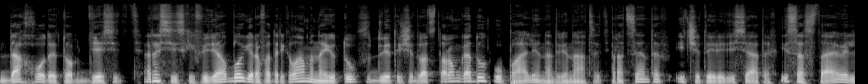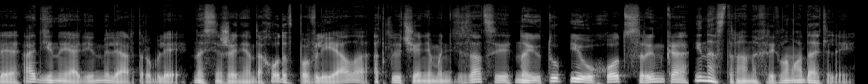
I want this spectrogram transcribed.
Доходы топ-10 российских видеоблогеров от рекламы на YouTube в 2022 году упали на 12% и 4 и составили 1,1 миллиард рублей. На снижение доходов повлияло отключение монетизации на YouTube и уход с рынка иностранных рекламодателей.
